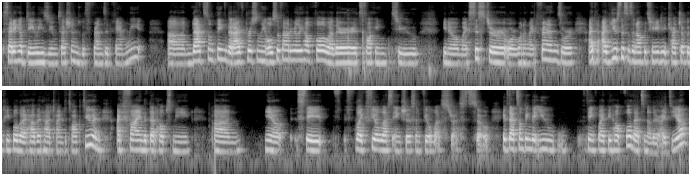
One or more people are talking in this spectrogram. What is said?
setting up daily Zoom sessions with friends and family um, that's something that I've personally also found really helpful, whether it's talking to, you know, my sister or one of my friends, or I've, I've used this as an opportunity to catch up with people that I haven't had time to talk to. And I find that that helps me, um, you know, stay like feel less anxious and feel less stressed. So if that's something that you think might be helpful, that's another idea.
